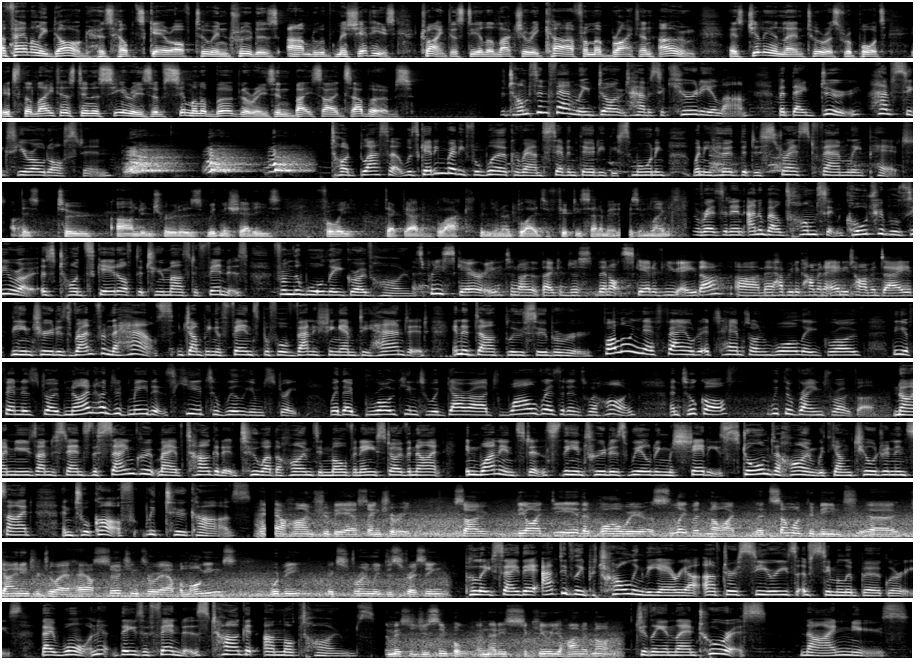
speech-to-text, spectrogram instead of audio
A family dog has helped scare off two intruders armed with machetes trying to steal a luxury car from a Brighton home. As Gillian Lantouris reports, it's the latest in a series of similar burglaries in Bayside suburbs. The Thompson family don't have a security alarm, but they do have six year old Austin. Todd Blasser was getting ready for work around 7.30 this morning when he heard the distressed family pet. There's two armed intruders with machetes, fully decked out in black and, you know, blades of 50 centimetres in length. The resident Annabelle Thompson called triple zero as Todd scared off the two masked offenders from the Warley Grove home. It's pretty scary to know that they can just, they're not scared of you either. Uh, they're happy to come in at any time of day. The intruders ran from the house, jumping a fence before vanishing empty handed in a dark blue Subaru. Following their failed attempt on Warley Grove, the offenders drove 900 metres here to William Street, where they broke into a garage while residents were home and took off with a Range Rover. Nine News understands the same group may have targeted two other homes in Malvern East overnight. In one instance, the intruders wielding machetes stormed a home with young children inside and took off with two cars. Our home should be our sanctuary. So the idea that while we're asleep at night that someone could be uh, gain entry to our house searching through our belongings would be extremely distressing. Police say they're actively patrolling the area after a series of similar burglaries. They warn these offenders target unlocked homes. The message is simple and that is secure your home at night. Gillian Lantouris, 9 News.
